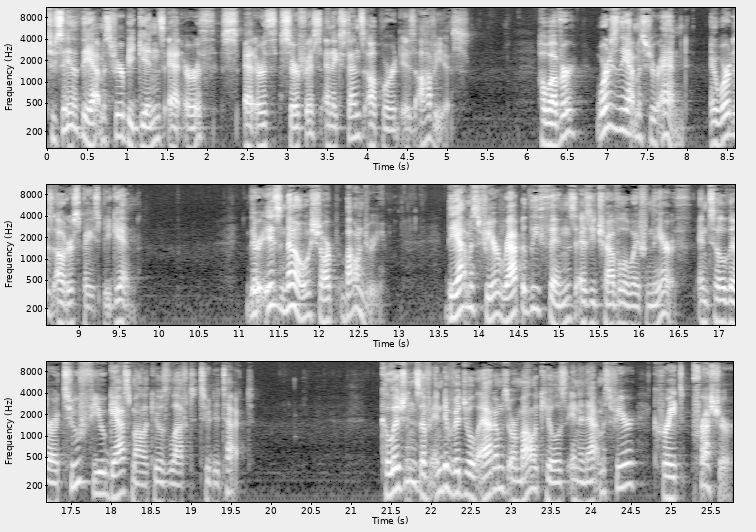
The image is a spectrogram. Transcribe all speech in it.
To say that the atmosphere begins at Earth at Earth's surface and extends upward is obvious. However, where does the atmosphere end? and where does outer space begin? There is no sharp boundary. The atmosphere rapidly thins as you travel away from the Earth until there are too few gas molecules left to detect. Collisions of individual atoms or molecules in an atmosphere create pressure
